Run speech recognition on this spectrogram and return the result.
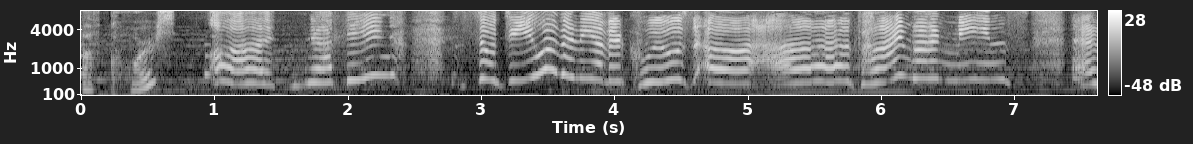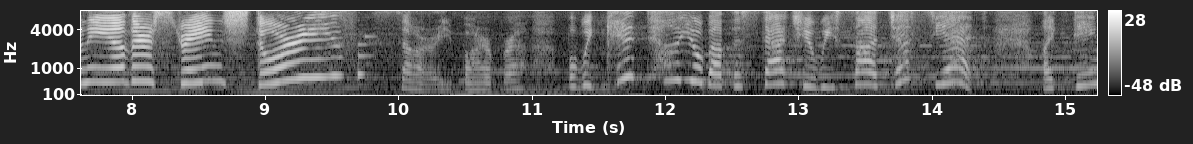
Of course, Uh, nothing? So do you have any other clues? Uh, uh, Paimon means any other strange stories? Sorry, Barbara, but we can't tell you about the statue we saw just yet. Like Dain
